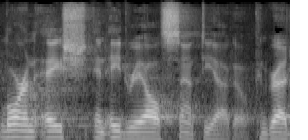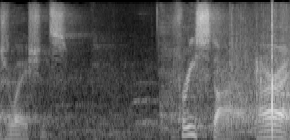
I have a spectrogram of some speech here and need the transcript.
Lauren Aish, and Adriel Santiago. Congratulations. Freestyle. All right.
